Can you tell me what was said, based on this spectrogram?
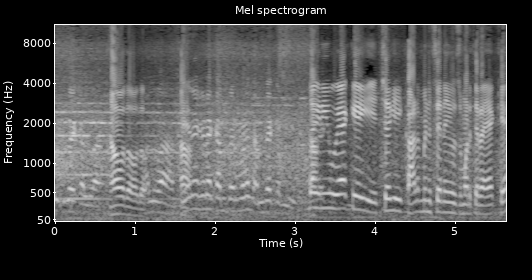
ದುಡ್ಬೇಕಲ್ವಾ ಹೌದೌದು. ಅಲ್ವಾ? ಬೇರೆ ಕಡೆ ಕಂಪೇರ್ ಮಾಡಿ ನಮ್ದೇ ಕಮ್ಮಿ ಇದೆ. ನೀವು ಯಾಕೆ ಹೆಚ್ಚಾಗಿ ಕಾಳು ಮೆಣಸೇನೆ ಯೂಸ್ ಮಾಡ್ತೀರಾ ಯಾಕೆ?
